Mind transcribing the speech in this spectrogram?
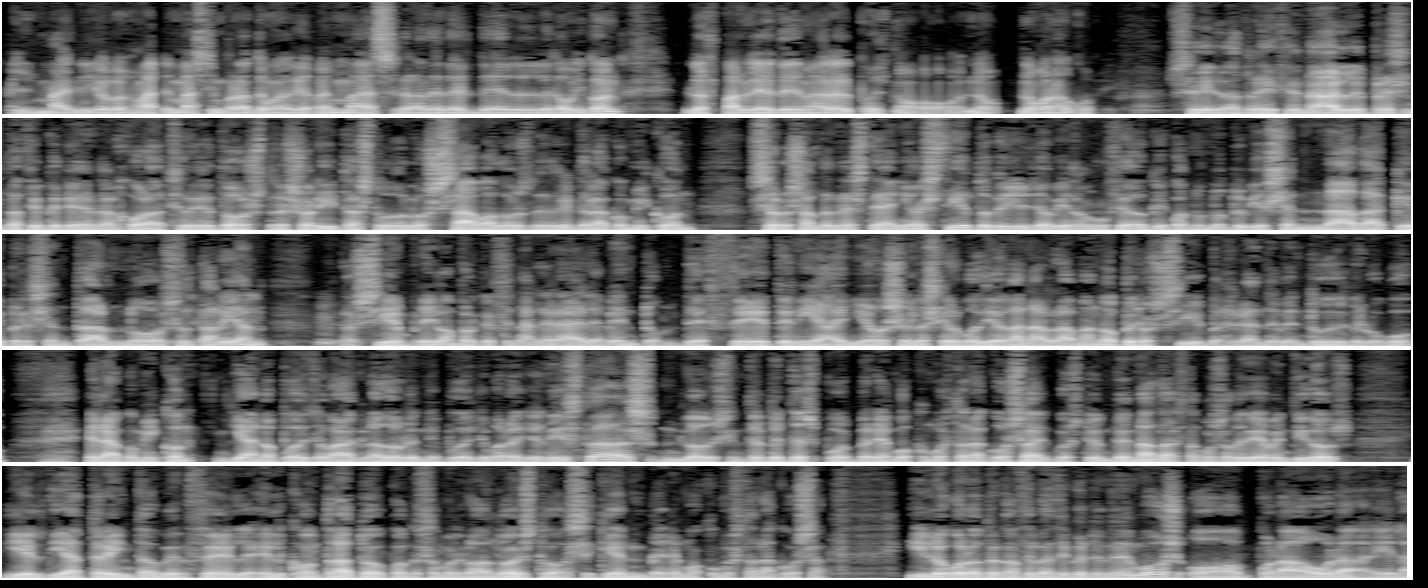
el más, yo creo que el más importante, el más grande del, del Comic Con, los paneles de Marvel pues no, no, no van a ocurrir. Sí, la tradicional presentación que tienen en el Hall H de dos, tres horitas todos los sábados de, de la Comic Con se lo saltan este año. Es cierto que ellos ya habían anunciado que cuando no tuviesen nada que presentar no saltarían, pero siempre iban porque al final era el evento. DC tenía años en los que él podía ganar la mano, pero siempre era el evento, desde luego, era Comic Con. Ya no puedes llevar a creadores ni puedes llevar a guionistas. Los intérpretes, pues veremos cómo está la cosa en cuestión de nada. Estamos a día 22 y el día 30 vence el, el contrato cuando estamos grabando esto, así que veremos cómo está la cosa. Y luego la otra cancelación que tenemos, o por ahora el,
